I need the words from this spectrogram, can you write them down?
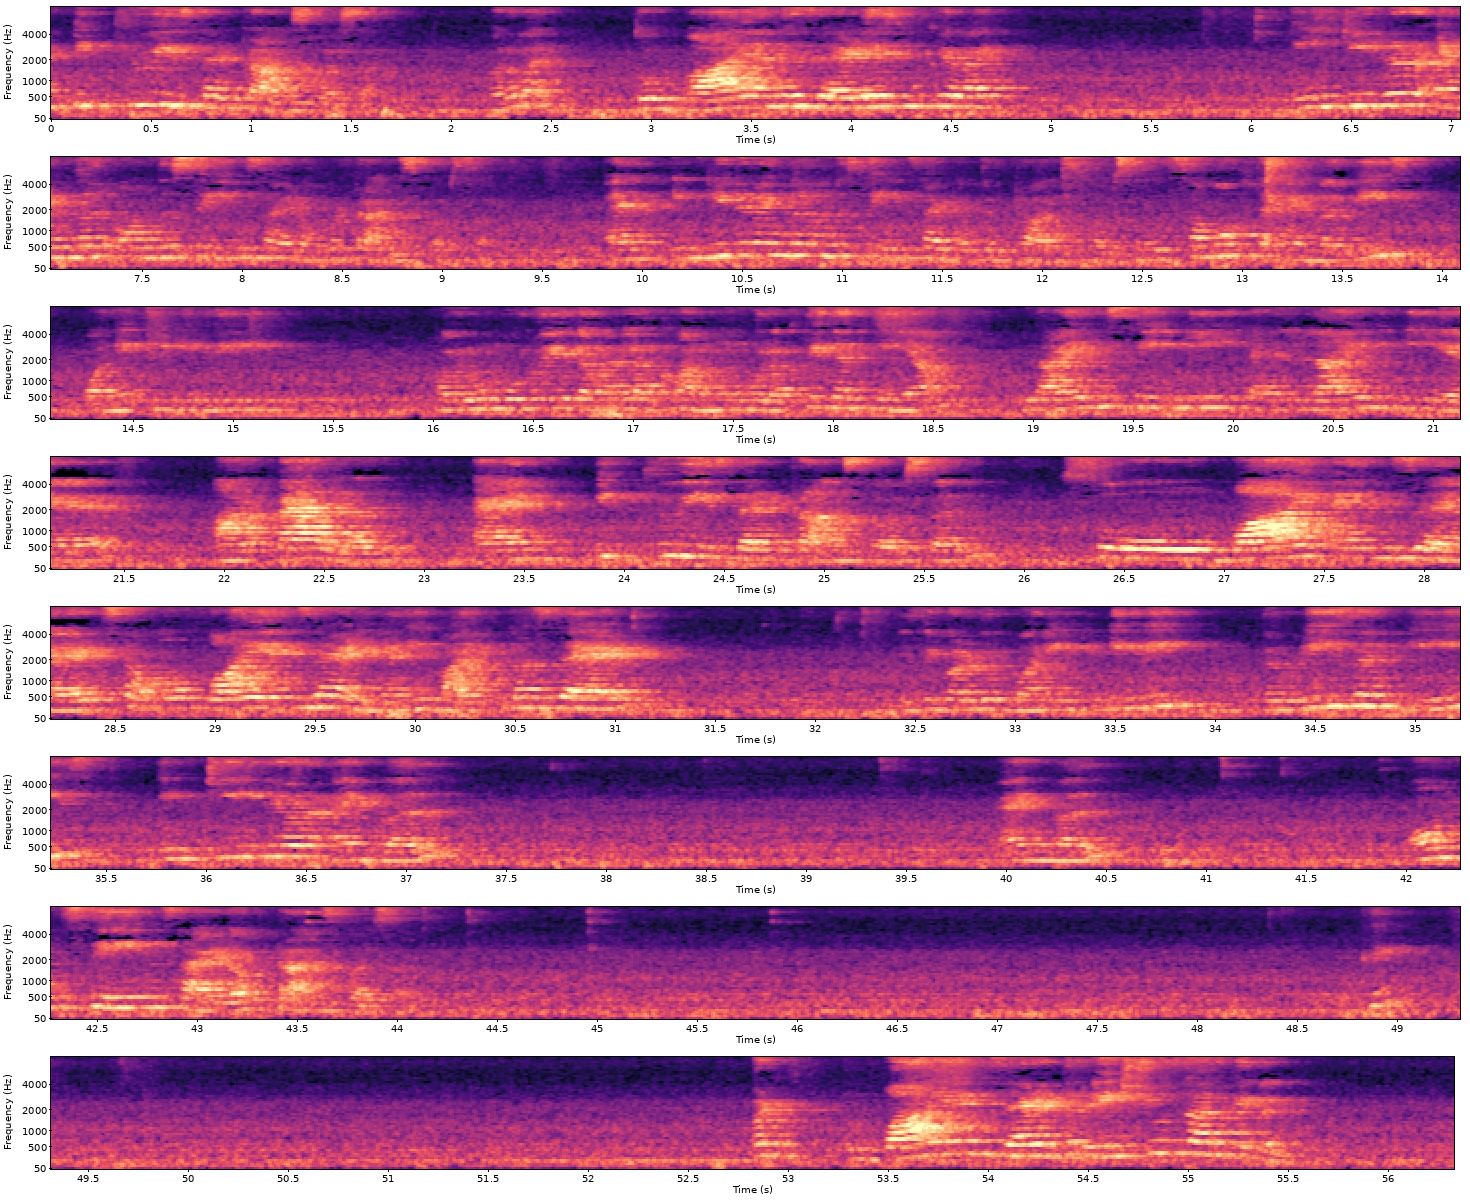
PQ is the transversal બરોબર તો y અને z એ શું કહેવાય interior angle on the same side of a transversal and interior angle on the same side of the transversal sum of the angle is 180 degree હવે હું બોલું એ તમારે લખવાનું હું લખતી નથી અહીંયા line CD and line EF are parallel and PQ is that transversal So y and z, sum of y and z, yani y plus z is equal to 180 degree. The reason is interior angle angle on the same side of transversal. Okay. But y and z the ratios are given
